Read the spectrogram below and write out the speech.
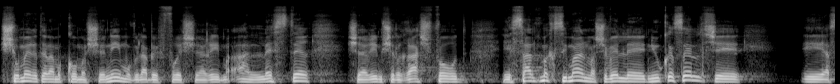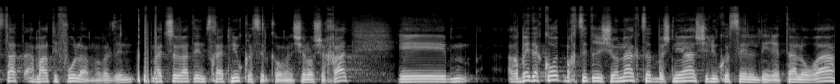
שומרת על המקום השני, מובילה בהפרש שערים על לסטר, שערים של ראשפורד, אה, סנט מקסימן משווה לניוקאסל, שעשתה, אמרתי פולאם, אבל זה, מנצ'סטר יונייטד ניצחה את ניוקאסל כמובן, 3-1. אה, הרבה דקות, מחצית ראשונה, קצת בשנייה, שניוקאסל נראתה לא רע,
